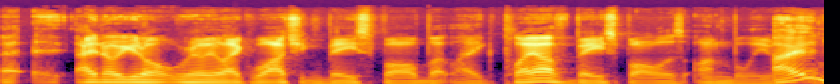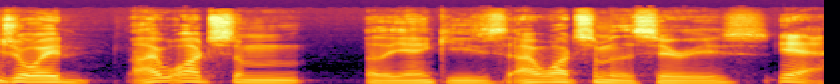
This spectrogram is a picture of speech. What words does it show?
I, I know you don't really like watching baseball, but like playoff baseball is unbelievable. I enjoyed. I watched some of the Yankees. I watched some of the series yeah,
